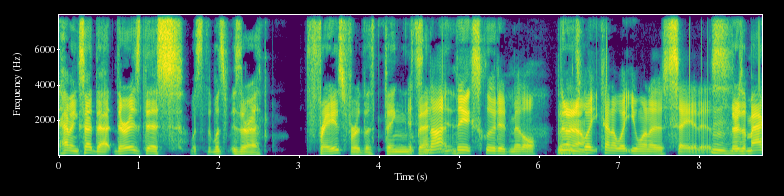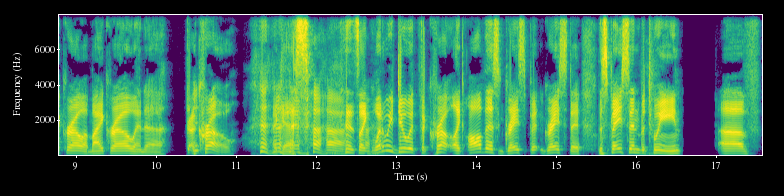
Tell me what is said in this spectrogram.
having said that, there is this what's the what's is there a phrase for the thing It's that- not the excluded middle. But No, no, it's no. what kind of what you want to say it is. Mhm. there's a macro, a micro, and a, a crow, I guess. it's like, what do we do with the crow? Like all this gray, sp- gray sta- the space in between of,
